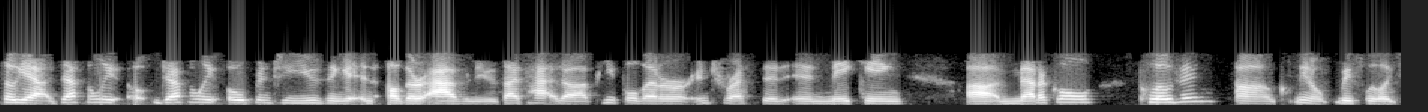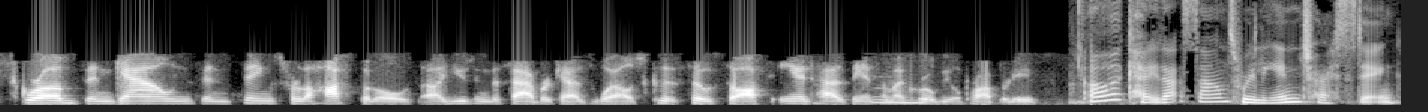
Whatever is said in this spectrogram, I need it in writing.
So yeah, definitely, definitely open to using it in other avenues. I've had uh, people that are interested in making uh, medical clothing, uh, you know, basically like scrubs and gowns and things for the hospitals uh, using the fabric as well, because it's so soft and has antimicrobial mm. properties. Oh, okay, that sounds really interesting.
